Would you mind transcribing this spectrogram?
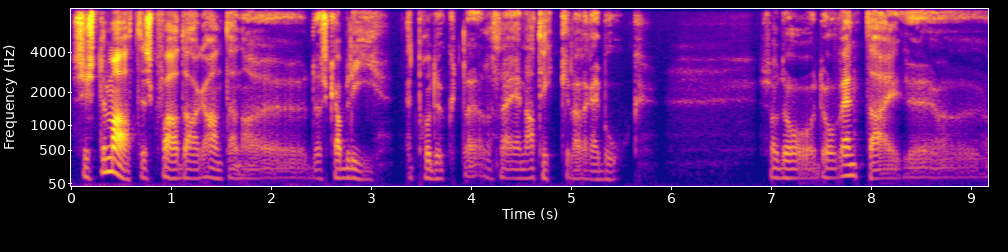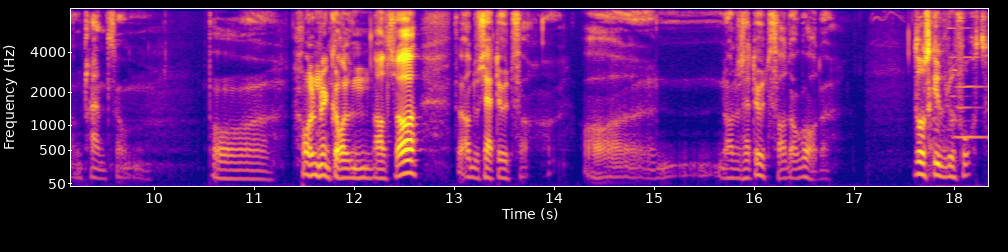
systematisk hver dag, annet enn at det skal bli et produkt, altså en artikkel eller en bok. Så da, da venta jeg uh, omtrent som på Holmenkollen, altså, før du setter utfor. Og når du setter utfor, da går det. Da skriver du fort?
